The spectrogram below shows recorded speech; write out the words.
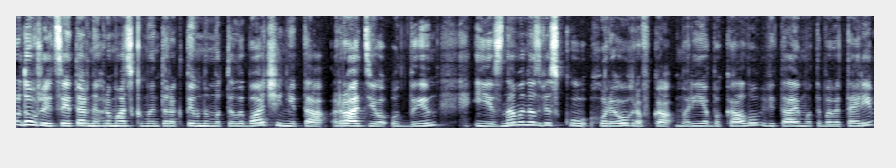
Продовжується етер на громадському інтерактивному телебаченні та Радіо 1. І з нами на зв'язку хореографка Марія Бакало. Вітаємо тебе в етері.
